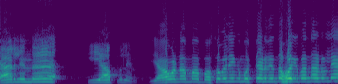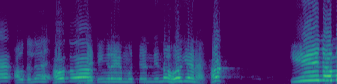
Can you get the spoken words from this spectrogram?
ಯಾರ್ಲಿಂದ? ಈ ಆಪ್ಲಿಂದ ಯಾವ ನಮ್ಮ ಬಸವಲಿಂಗ ಮುತ್ತೇನದಿಂದ ಹೋಗಿ ಬಂದಾಡ್ರಲ್ಲ ಹೌದಲ್ಲ? ಹೌದು. ಜಟಿಂಗರಾಯ ಮುತ್ತೇನದಿಂದ ಹೋಗ್ಯಾನ. ಈ ನಮ್ಮ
